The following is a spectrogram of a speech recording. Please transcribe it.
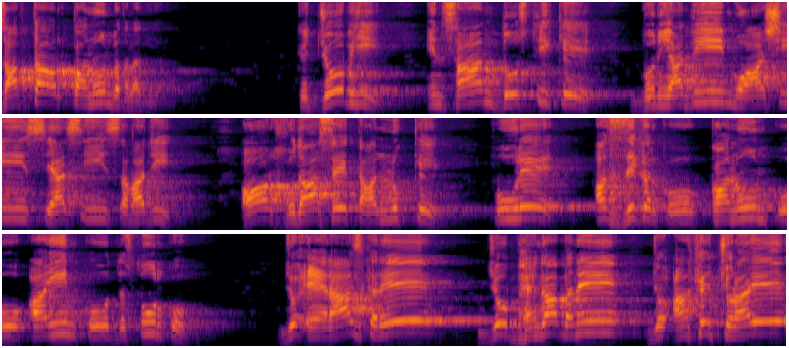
ضابطہ اور قانون بتلا دیا کہ جو بھی انسان دوستی کے بنیادی، معاشی، سیاسی، سماجی اور خدا سے تعلق کے پورے از ذکر کو، قانون کو، آئین کو، دستور کو جو اعراض کرے جو بھینگا بنے، جو آنکھیں چرائے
